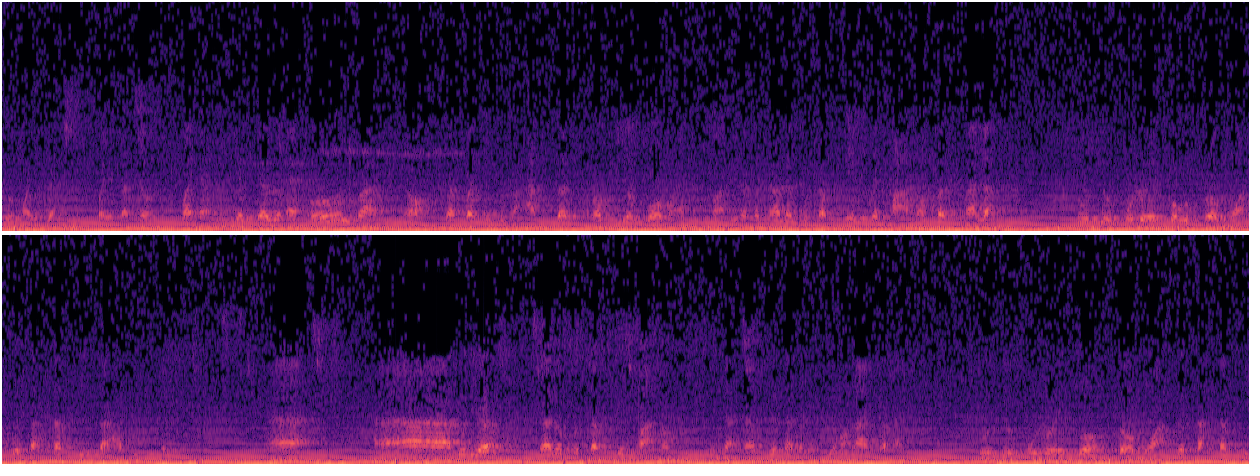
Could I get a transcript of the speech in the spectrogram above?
Rumaikan supaya kata banyak dia cara eh oh banyak dapat itu ma'abad radiyallahu anhu bila kata alam tafsir dan makna basmalah 70 ekor muak kita tapi tak habis ha tu dia. Kalau tafsir makna bismillah dan dia tak ada orang lain. Kan 70 ekor usaha muak kita tapi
